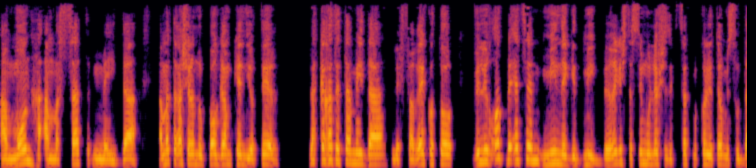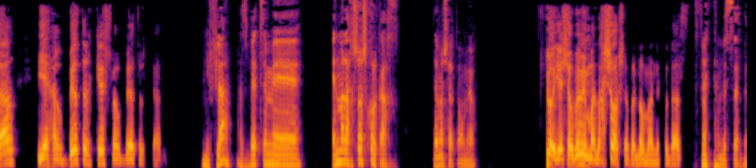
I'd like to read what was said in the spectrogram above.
המון העמסת מידע. המטרה שלנו פה גם כן יותר לקחת את המידע, לפרק אותו, ולראות בעצם מי נגד מי. ברגע שתשימו לב שזה קצת הכל יותר מסודר, יהיה הרבה יותר כיף והרבה יותר קל. נפלא, אז בעצם אה, אין מה לחשוש כל כך, זה מה שאתה אומר. לא, יש הרבה ממה לחשוש, אבל לא מהנקודה הזאת. בסדר.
